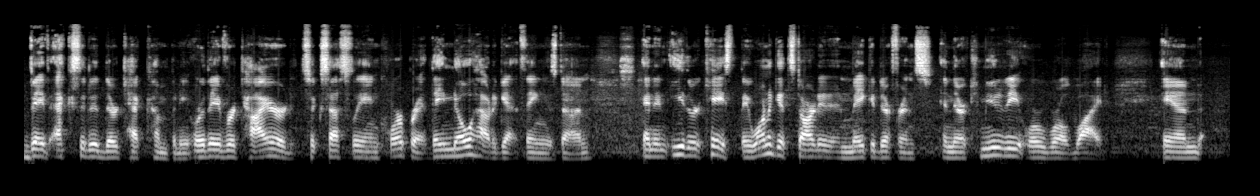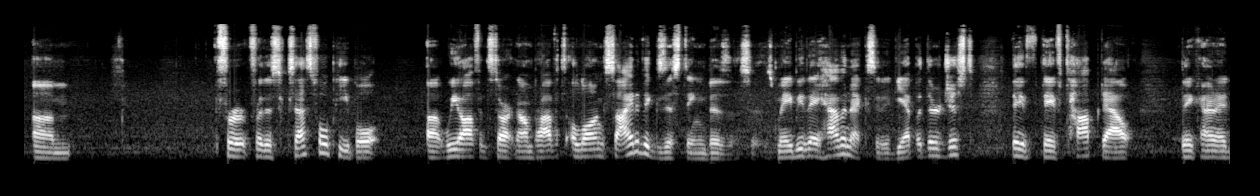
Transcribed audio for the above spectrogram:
they've exited their tech company or they've retired successfully in corporate. They know how to get things done. And in either case, they want to get started and make a difference in their community or worldwide. And um, for, for the successful people, uh, we often start nonprofits alongside of existing businesses. Maybe they haven't exited yet, but they're just they've they've topped out. They kind of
